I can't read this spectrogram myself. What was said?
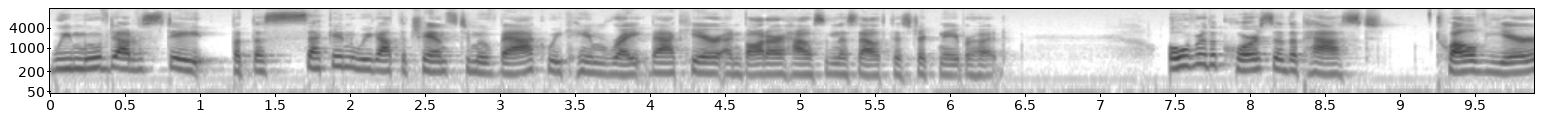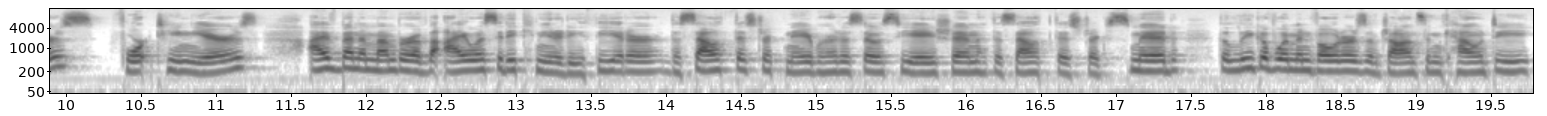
we moved out of state, but the second we got the chance to move back, we came right back here and bought our house in the South District neighborhood. Over the course of the past 12 years, 14 years, I've been a member of the Iowa City Community Theater, the South District Neighborhood Association, the South District SMID, the League of Women Voters of Johnson County,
